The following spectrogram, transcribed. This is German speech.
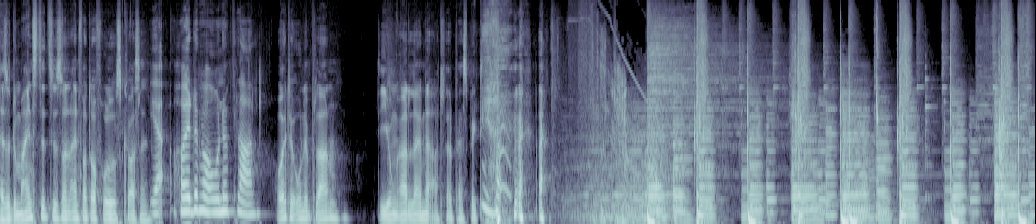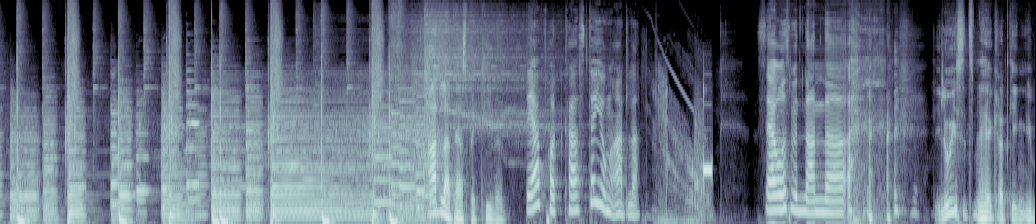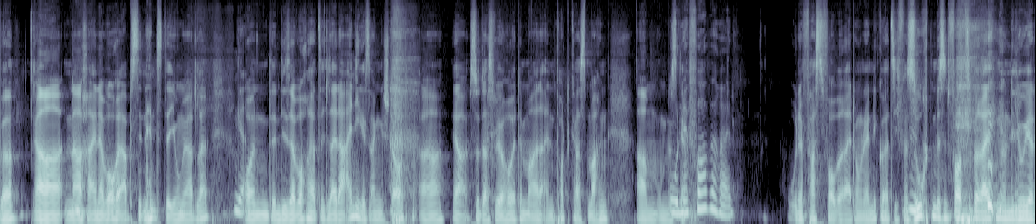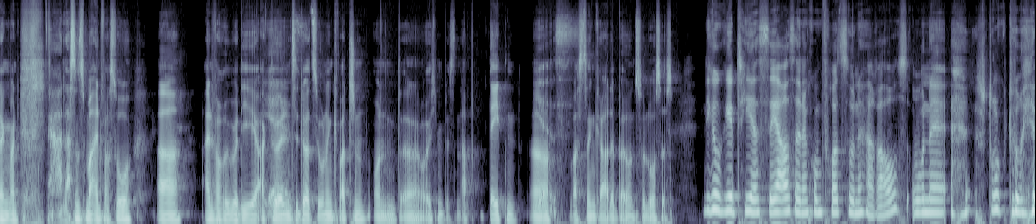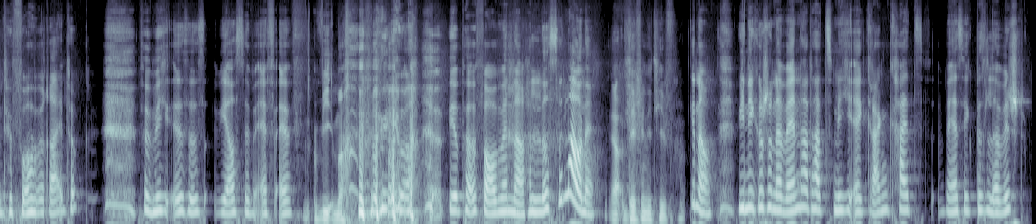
Also du meinst jetzt, wir sollen einfach drauf losquasseln? Ja, heute mal ohne Plan. Heute ohne Plan? Die Jungadler in der Adlerperspektive. Ja. Adlerperspektive. Der Podcast der Jungadler. Servus miteinander. Louis sitzt mir hier gerade gegenüber, äh, nach einer Woche Abstinenz der Jungadler. Ja. Und in dieser Woche hat sich leider einiges angestaut, äh, ja, sodass wir heute mal einen Podcast machen. Ähm, um Ohne Vorbereitung. ohne fast Vorbereitung. Der Nico hat sich versucht, ein bisschen vorzubereiten und die Louis hat dann gemeint, ja, lass uns mal einfach so äh, einfach über die aktuellen Yes. Situationen quatschen und äh, euch ein bisschen updaten, äh, Yes. was denn gerade bei uns so los ist. Nico geht hier sehr aus seiner Komfortzone heraus, ohne strukturierte Vorbereitung. Für mich ist es wie aus dem FF. Wie immer. Wie immer. Wir performen nach Lust und Laune. ja, definitiv. Genau. Wie Nico schon erwähnt hat, hat es mich äh, krankheitsmäßig ein bisschen erwischt.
